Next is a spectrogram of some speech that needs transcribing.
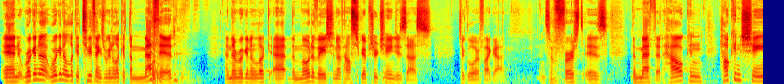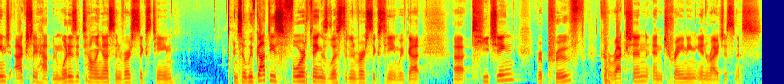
And we're going to, we're going to look at two things. We're going to look at the method, and then we're going to look at the motivation of how Scripture changes us to glorify God. And so, first is the method. How can, how can change actually happen? What is it telling us in verse 16? And so, we've got these four things listed in verse 16. We've got uh, teaching, reproof, correction, and training in righteousness.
